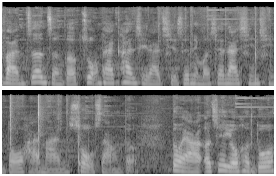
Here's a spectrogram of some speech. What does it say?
反正整个状态看起来，其实你们现在心情都还蛮受伤的。对啊，而且有很多，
